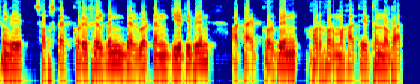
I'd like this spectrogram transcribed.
সঙ্গে সাবস্ক্রাইব করে ফেলবেন, বেল বাটন দিয়ে দিবেন, আর টাইপ করবেন হর হর মাহাতে। ধন্যবাদ।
